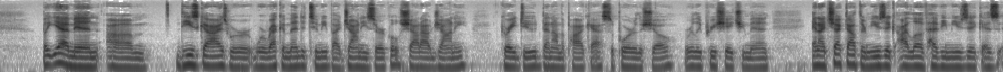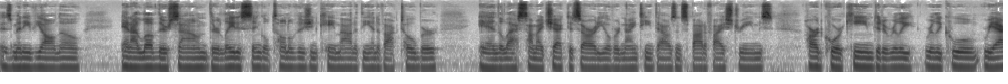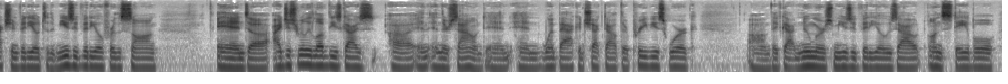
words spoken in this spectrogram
But yeah, man, um, these guys were were recommended to me by Johnny Zirkel. Shout out Johnny, great dude, been on the podcast, supporter of the show. Really appreciate you, man. And I checked out their music. I love heavy music, as as many of y'all know, and I love their sound. Their latest single, Tunnel Vision, came out at the end of October, and the last time I checked, it's already over nineteen thousand Spotify streams. Hardcore Keem did a really really cool reaction video to the music video for the song and uh, I just really love these guys uh, and, and, their sound, and and went back and checked out their previous work. Um, they've got numerous music videos out. Unstable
